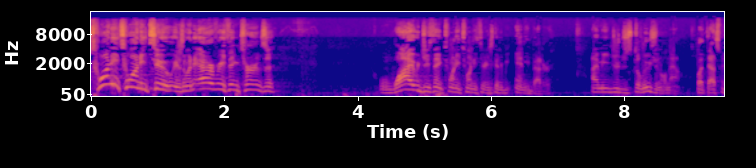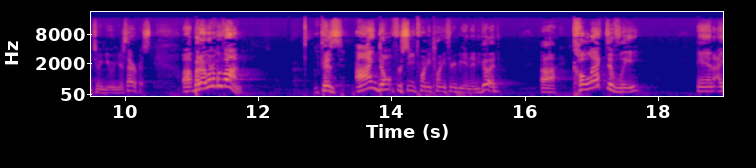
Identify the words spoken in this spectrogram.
2022 is when everything turns. Why would you think 2023 is going to be any better? I mean, you're just delusional now, but that's between you and your therapist. Uh, but I want to move on because I don't foresee 2023 being any good. Uh, collectively, and I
